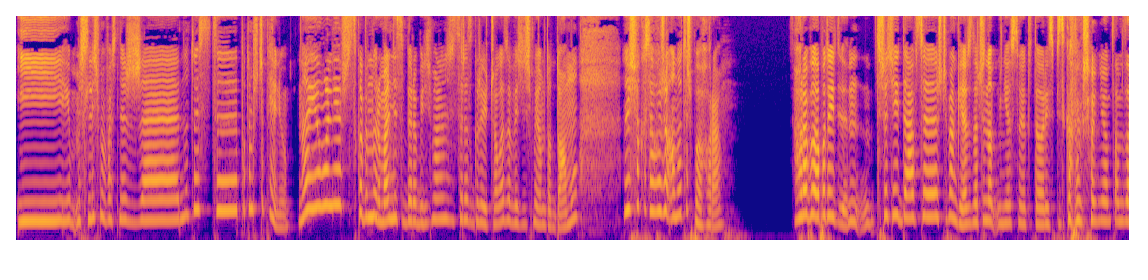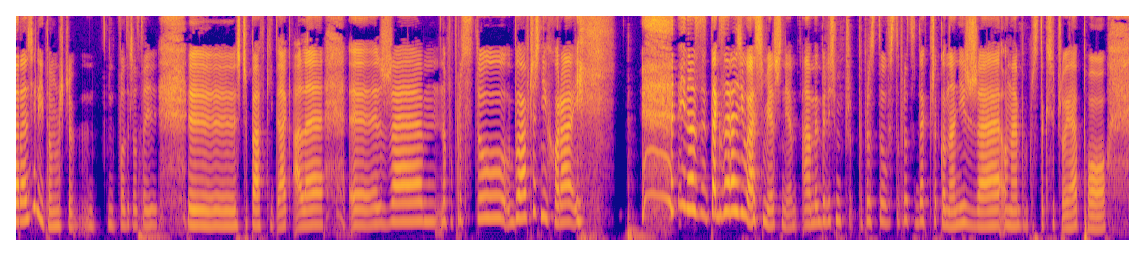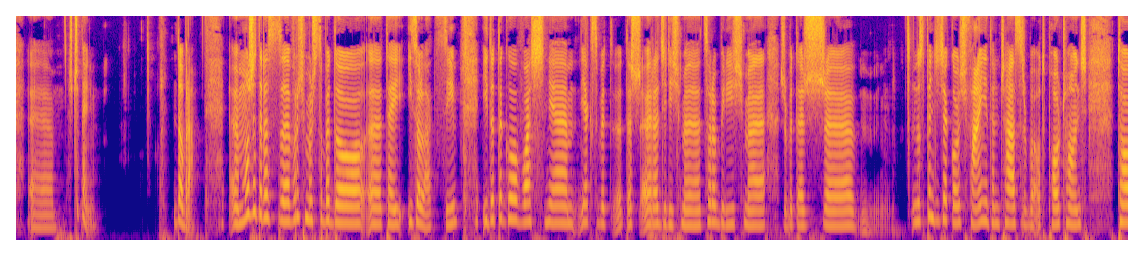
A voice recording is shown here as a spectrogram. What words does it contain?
i myśleliśmy właśnie, że no to jest e, po tym szczepieniu. No i ogólnie wszystko tam normalnie sobie robiliśmy, ale ona się coraz gorzej czoła, zawieźliśmy ją do domu. No i się okazało, że ona też była chora. Chora była po tej trzeciej dawce szczepionki. To znaczy, no nie istnieje tu teorii spiskowych, że oni ją tam zarazili tą szczep... podczas tej yy, szczepawki, tak? Ale yy, że no po prostu była wcześniej chora i i nas tak zaraziła śmiesznie. A my byliśmy po prostu w 100% przekonani, że ona po prostu tak się czuje po e, szczepieniu. Dobra, e, może teraz wróćmy już sobie do e, tej izolacji i do tego właśnie, jak sobie też radziliśmy, co robiliśmy, żeby też e, no, spędzić jakoś fajnie ten czas, żeby odpocząć, to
